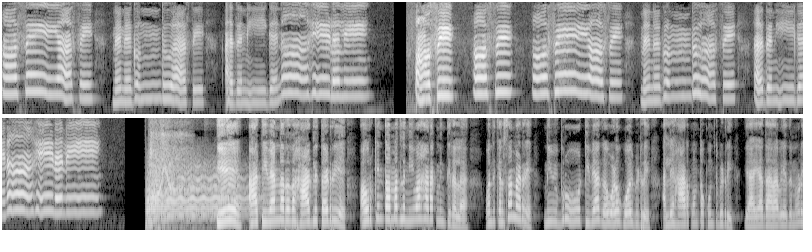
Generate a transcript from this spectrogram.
ಆಸೆ ಆಸೆ. ನನಗೊಂದು ಆಸೆ. ಅದನೀಗ ನಾ ಹೇಳಲಿ. ಆಸೆ ಆಸೆ ನನಗೊಂದು ಆಸೆ ಅದನೀಗ ನಾ ಹೇಳಲಿ. ಏ ಆ ಟಿವಿ ಅನ್ನರದ ಹಾಡ್ಲಿ ತಡ್ರಿ. ಅವ್ರಕ್ಕಿಂತ ಮೊದ್ಲು ನೀವ ಹಾಡಕ್ ನಿಂತಿರಲ್ಲ. ಒಂದ್ ಕೆಲಸ ಮಾಡ್ರಿ. ನೀವಿಬ್ರು ಟಿವ್ಯಾಗ ಒಳಗ್ ಹೋಗ್ಬಿಡ್ರಿ. ಅಲ್ಲಿ ಹಾಡ್ಕೊಂತ ಕುಂತ ಬಿಡ್ರಿ ಯಾ ಯಾ ಧಾರಾವಾಹಿ ಅದ ನೋಡಿ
